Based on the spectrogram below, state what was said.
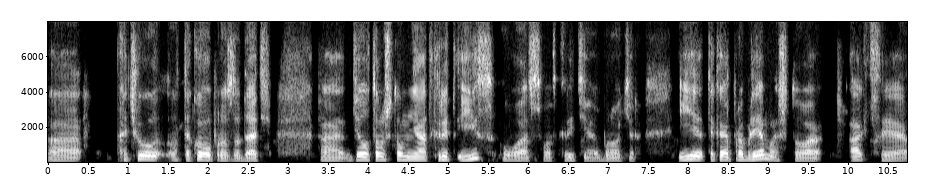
А, хочу такой вопрос задать. А, дело в том, что у меня открыт ИИС у вас в открытии брокер, и такая проблема, что акции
